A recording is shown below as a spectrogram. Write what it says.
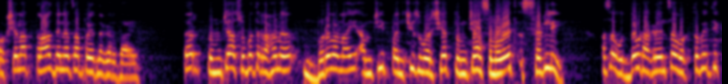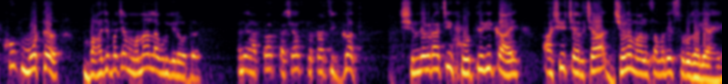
पक्षाला त्रास देण्याचा प्रयत्न करत आहे. तर तुमच्यासोबत राहणं बरोबर नाही. आमची पंचवीस वर्षे तुमच्या समवेत सडली. असं उद्धव ठाकरेंचं वक्तव्य ते खूप मोठं भाजपच्या मनाला लागून गेलं होतं. आणि आता तशाच प्रकारची गत शिंदेगडाची होते की काय अशी चर्चा जनमानसामध्ये सुरू झाली आहे.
